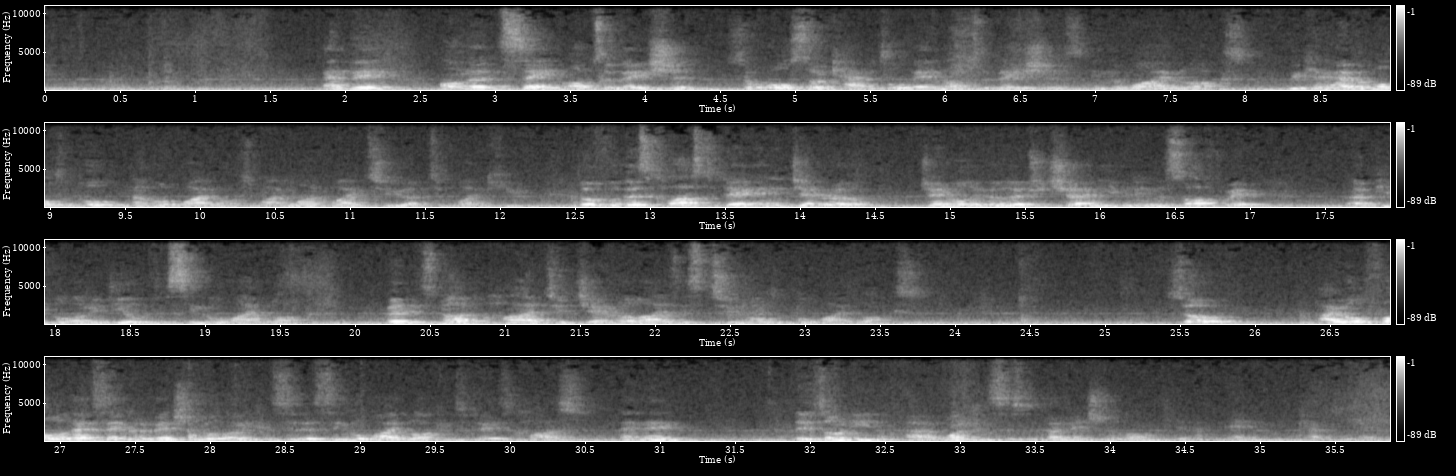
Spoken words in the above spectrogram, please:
And then on that same observation, so also capital N observations in the y blocks, we can have a multiple number of y blocks, y1, y2, up to yq. So for this class today, and in general, general in the literature and even in the software, uh, people only deal with a single y block. But it's not hard to generalize this to multiple y blocks. So I will follow that same convention. We'll only consider a single Y block in today's class, and then there's only uh, one consistent dimension along here, n capital N.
